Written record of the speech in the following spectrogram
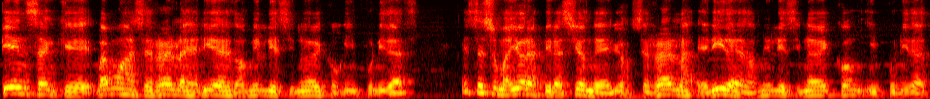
piensan que vamos a cerrar las heridas de 2019 con impunidad. Esa es su mayor aspiración de ellos, cerrar las heridas de 2019 con impunidad.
